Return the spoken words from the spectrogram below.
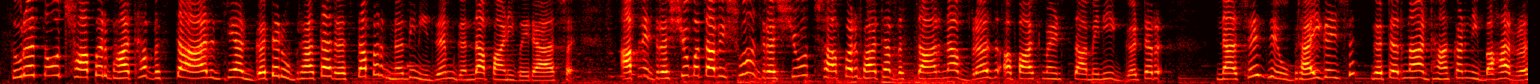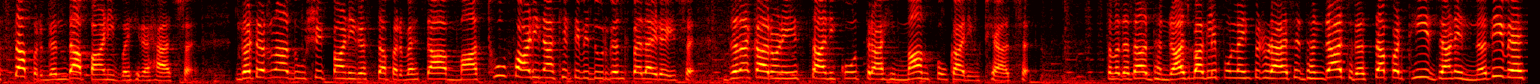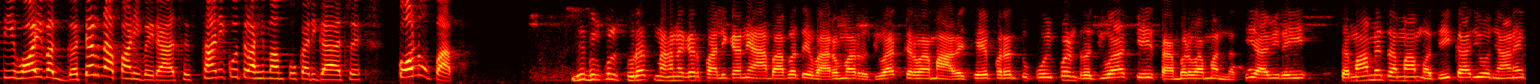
સુરતનો છાપર ભાઠા વિસ્તાર જ્યાં ગટર ઉભરાતા રસ્તા પર નદીની જેમ ગંદા પાણી વહી રહ્યા છે. આપને દ્રશ્યો બતાવીશું. આ દ્રશ્યો છાપર ભાઠા વિસ્તારના બ્રજ અપાર્ટમેન્ટ સામેની ગટર ના છે, જે ઉભરાઈ ગઈ છે. ગટરના ઢાંકણની બહાર રસ્તા પર ગંદા પાણી વહી રહ્યા છે. ગટરના દૂષિત પાણી રસ્તા પર વહેતા માથું ફાડી નાખે તેવી દુર્ગંધ ફેલાઈ રહી છે. જેના કારણે સ્થાનિકો ત્રાહિમામ પોકારી ઉઠ્યા છે. સંવાદદાતા ધનરાજ બાગલે ફોન લાઈન પર જોડાયા છે. ધનરાજ, રસ્તા પરથી જાણે નદી વહેતી હોય એવા ગટરના પાણી વહી રહ્યા છે. સ્થાનિકો ત્રાહિમામ પોકારી ગયા છે. કોનું પાપ? જી, બિલકુલ. સુરત મહાનગરપાલિકાને આ બાબતે વારંવાર રજૂઆત કરવામાં આવે છે, પરંતુ કોઈ પણ રજૂઆત કે સાંભળવામાં નથી આવી રહી. તમામે તમામ અધિકારીઓ જાણે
